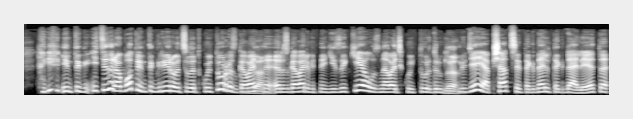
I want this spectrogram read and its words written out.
интег... идти на работу, интегрироваться в эту культуру, разговаривать, да. на, разговаривать на языке, узнавать культуру других да. людей, общаться и так далее, и так далее. Это,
